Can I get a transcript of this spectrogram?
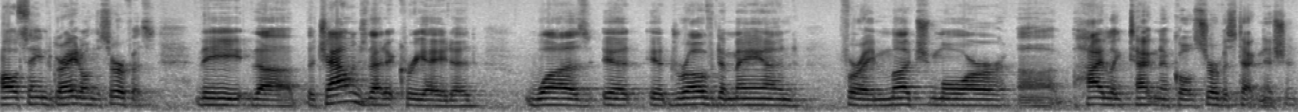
All seemed great on the surface. The, the, the challenge that it created was it, it drove demand for a much more uh, highly technical service technician.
